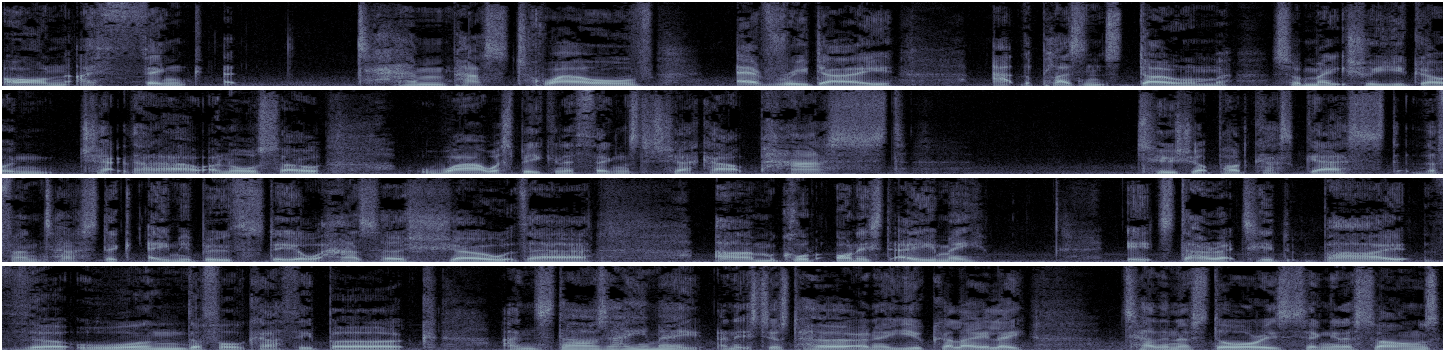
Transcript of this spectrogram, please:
on, I think, at 10 past 12 every day at the Pleasance Dome. So make sure you go and check that out. And also, while we're speaking of things to check out, past Two Shot Podcast guest, the fantastic Amy Booth Steel, has her show there um, called Honest Amy. It's directed by the wonderful Kathy Burke and stars Amy. And it's just her and her ukulele telling her stories, singing her songs.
